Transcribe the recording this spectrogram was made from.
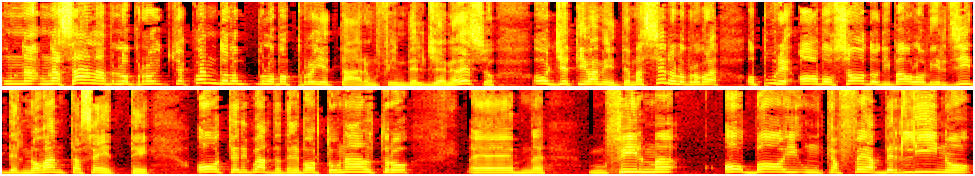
una, una, sala lo pro, cioè, quando lo, lo, può proiettare un film del genere? Adesso oggettivamente, ma se non lo provo oppure Ovo Sodo di Paolo Virzì del 97 o te ne guarda, te ne porto un altro ehm, film Oh Boy, un caffè a Berlino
